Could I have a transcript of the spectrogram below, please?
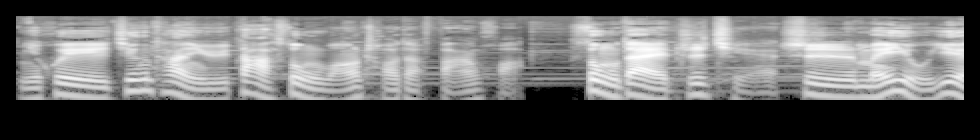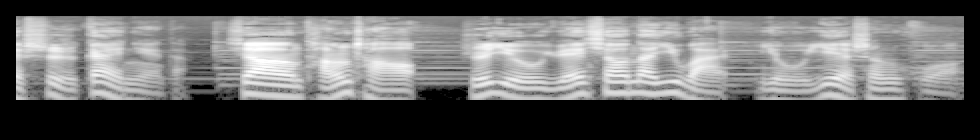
你会惊叹于大宋王朝的繁华。宋代之前是没有夜市概念的，像唐朝只有元宵那一晚有夜生活，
